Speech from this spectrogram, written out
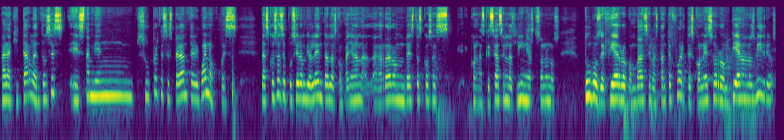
para quitarla. Entonces es también súper desesperante. Y bueno, pues las cosas se pusieron violentas, las compañeras agarraron de estas cosas con las que se hacen las líneas, que son unos tubos de fierro con base bastante fuertes. Con eso rompieron los vidrios,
